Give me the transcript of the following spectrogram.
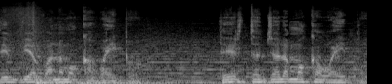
దివ్య వనమొక వైపు తీర్థ జలమొక వైపు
